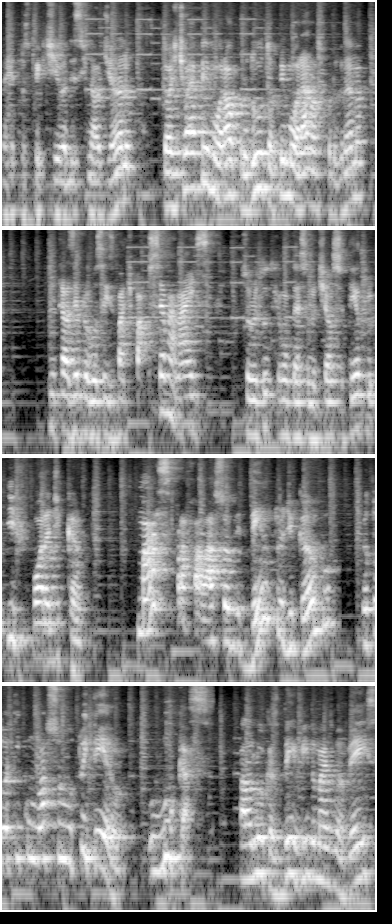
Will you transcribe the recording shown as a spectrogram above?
na retrospectiva desse final de ano. Então a gente vai aprimorar o produto, aprimorar nosso programa e trazer para vocês bate-papos semanais sobre tudo que acontece no Chelsea dentro e fora de campo. Mas para falar sobre dentro de campo, eu estou aqui com o nosso twitteiro, o Lucas. Fala, Lucas, bem-vindo mais uma vez.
